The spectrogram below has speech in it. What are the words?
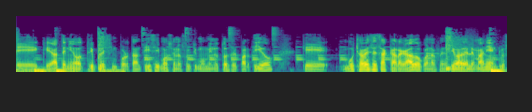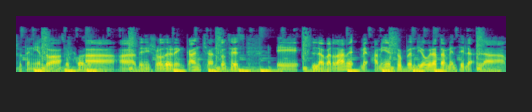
eh, que ha tenido triples importantísimos en los últimos minutos del partido que muchas veces ha cargado con la ofensiva de Alemania incluso teniendo a, a, Dennis Roder en cancha entonces eh, la verdad a mí me sorprendió gratamente la, la,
